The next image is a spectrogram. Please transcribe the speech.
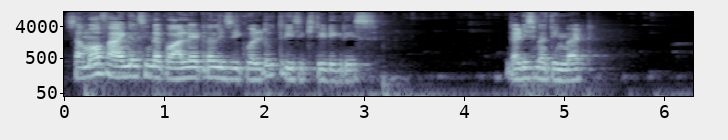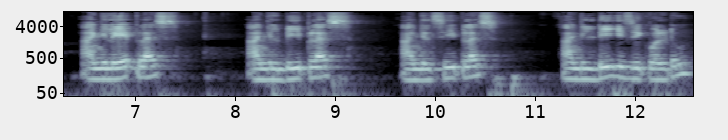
sum of angles in the quadrilateral is equal to 360 degrees. That is nothing but angle A plus angle B plus angle C plus angle D is equal to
